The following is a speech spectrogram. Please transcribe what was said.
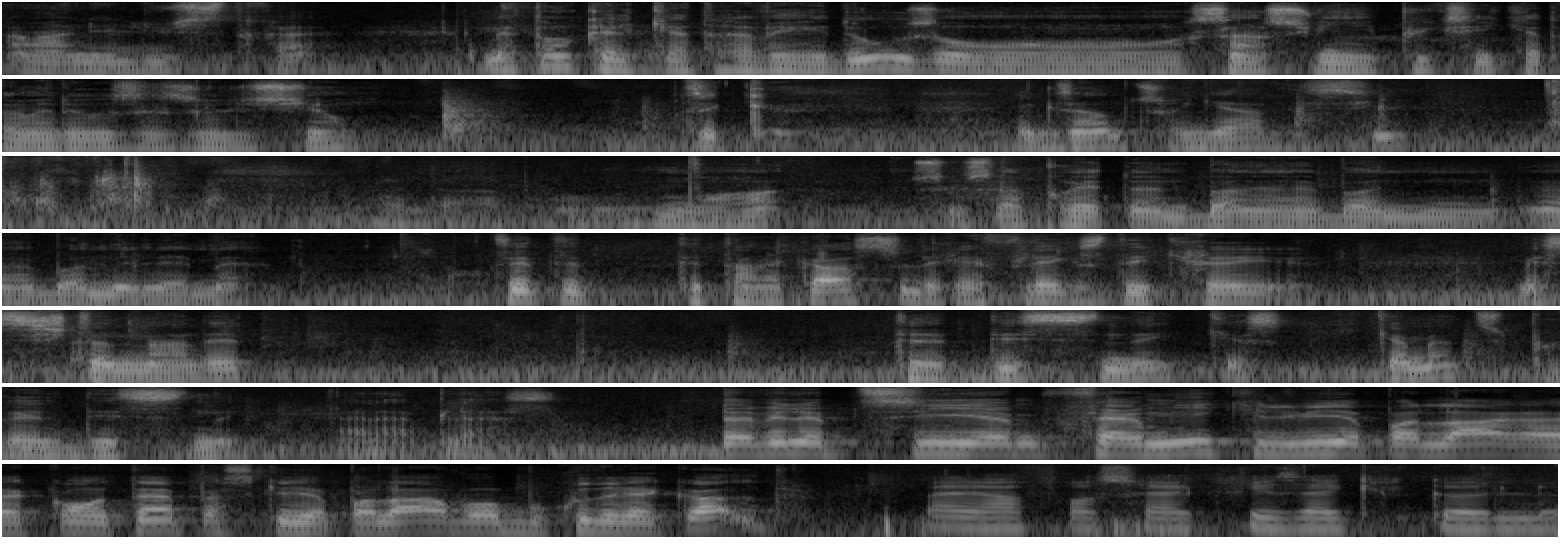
en l'illustrant. Mettons que le 92, on s'en souvient plus que c'est 92 résolutions. Que, exemple, tu regardes ici. Moi, ça, ça pourrait être un bon, un bon, un bon élément. Tu sais, tu es, encore sur le réflexe d'écrire. Mais si je te demandais de dessiner, comment tu pourrais le dessiner à la place? Vous avez le petit euh, fermier qui, lui, n'a pas l'air euh, content parce qu'il n'a pas l'air d'avoir beaucoup de récoltes? Bien, en c'est la crise agricole, là,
